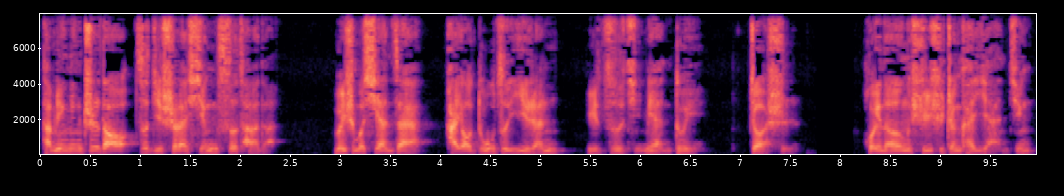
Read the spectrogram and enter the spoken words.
他明明知道自己是来行刺他的，为什么现在还要独自一人与自己面对？这时，慧能徐徐睁开眼睛，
